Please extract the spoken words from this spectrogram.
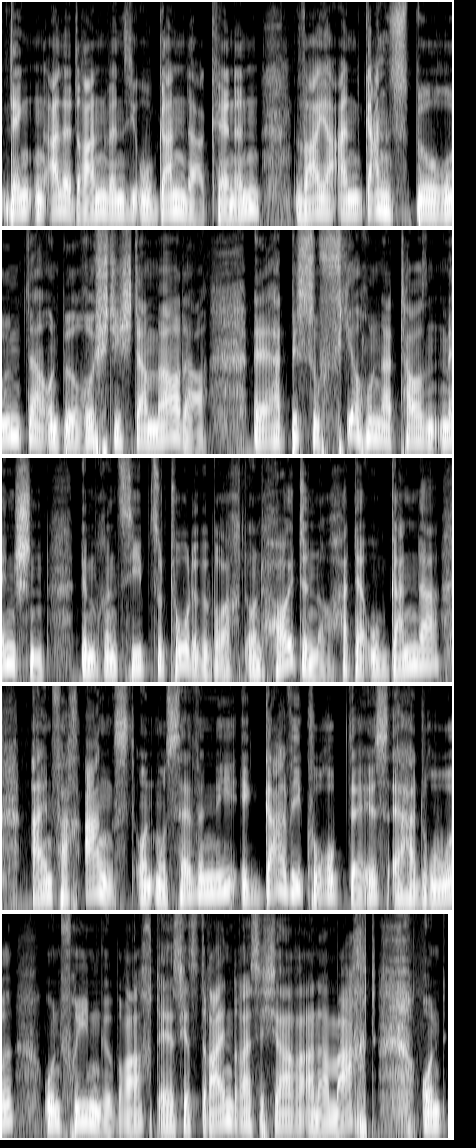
denken alle dran, wenn sie Uganda kennen, war ja ein ganz berühmter und berüchtigter Mörder. Er hat bis zu 400.000 Menschen im Prinzip zu Tode gebracht. Und heute noch hat der Uganda einfach Angst. Und Museveni, egal wie korrupt er ist, er hat Ruhe und Frieden gebracht. Er ist jetzt 33 Jahre an der Macht und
